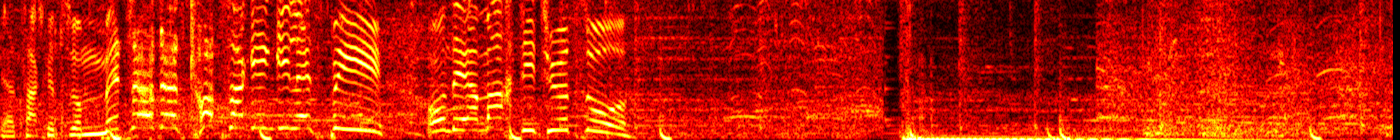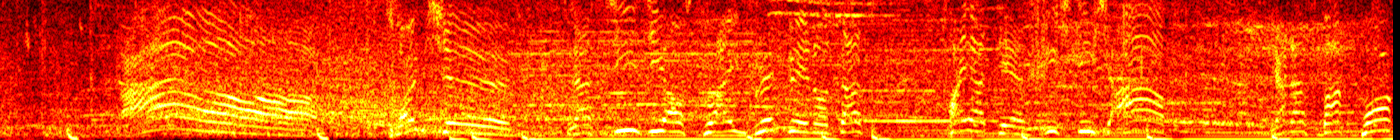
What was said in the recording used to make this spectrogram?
Die Attacke zur Mitte und das Kotzer gegen Gillespie. Und er macht die Tür zu. Ah! Träumchen. Lassisi auf Brian Griffin und das feiert der richtig ab. Ja, das macht Bock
